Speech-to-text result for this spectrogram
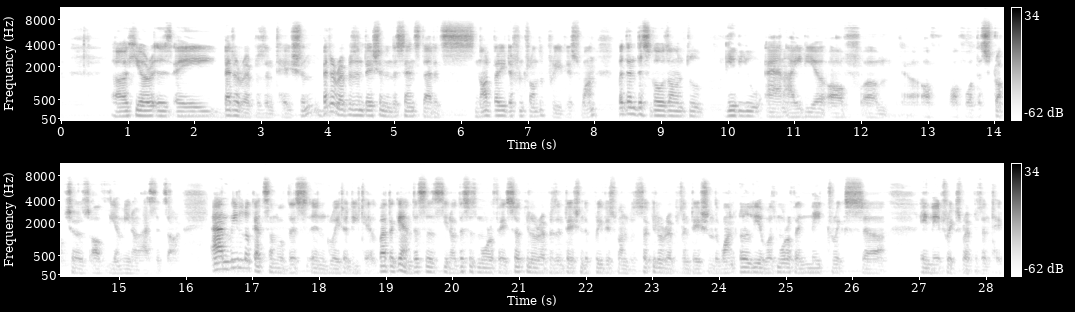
Uh, here is a better representation. Better representation in the sense that it's not very different from the previous one but then this goes on to give you an idea of um, uh, of of what the structures of the amino acids are. And we'll look at some of this in greater detail. But again this is you know this is more of a circular representation. The previous one was circular representation. The one earlier was more of a matrix uh, a matrix representation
